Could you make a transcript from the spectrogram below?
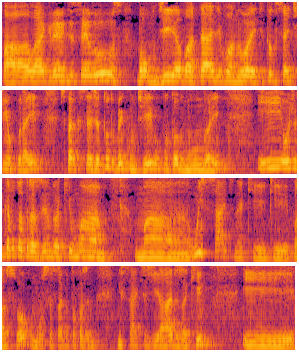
Fala, grande ser luz! Bom dia, boa tarde, boa noite, tudo certinho por aí? Espero que esteja tudo bem contigo, com todo mundo aí. E hoje eu quero estar trazendo aqui uma, uma, um insight né, que, que passou. Como você sabe, eu estou fazendo insights diários aqui. E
